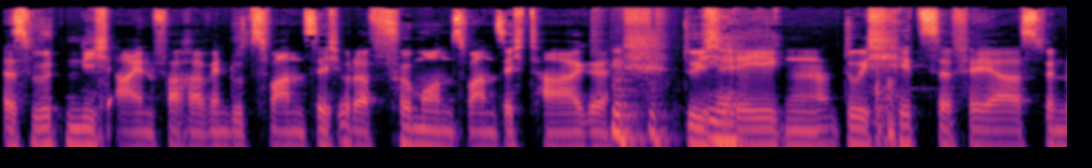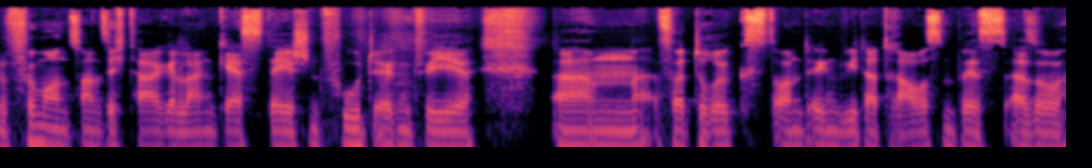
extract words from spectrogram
es wird nicht einfacher, wenn du 20 oder 25 Tage durch nee. Regen, durch Hitze fährst, wenn du 25 Tage lang Gas Station Food irgendwie ähm, verdrückst und irgendwie da draußen bist. Also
